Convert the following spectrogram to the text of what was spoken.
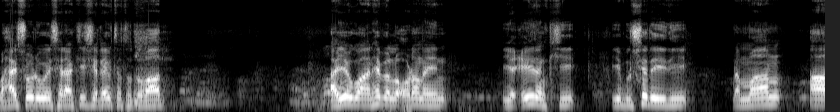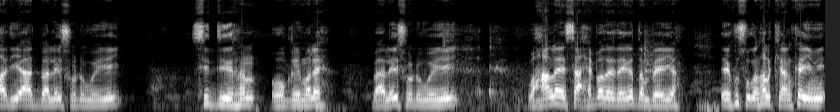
Waxay soo dhoweeyey saraakiishii qaybta toddobaad ayagoo aan hebel la odhanayn iyo ciidankii iyo bulshadaydii dhammaan aad iyo aad baa lai soo dhoweeyey. Si diiran oo qiimo leh baa lai soo dhoweeyey. Waxaan leeyahay saaxiibadayda iga dambeeya ee ku sugan halkii aan ka yimi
